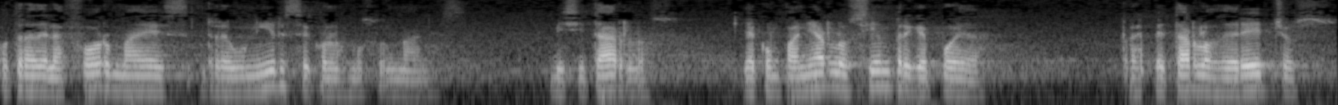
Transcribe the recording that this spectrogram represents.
Otra de las formas es reunirse con los musulmanes, visitarlos y acompañarlos siempre que pueda, respetar los derechos,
